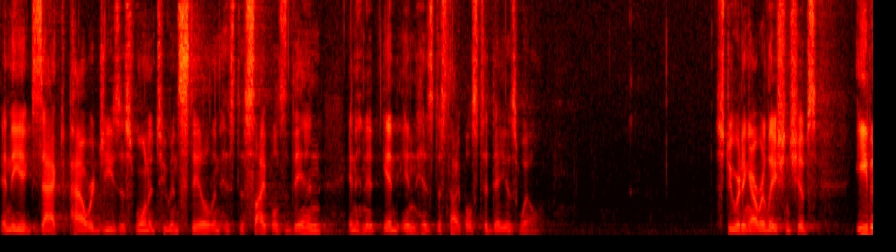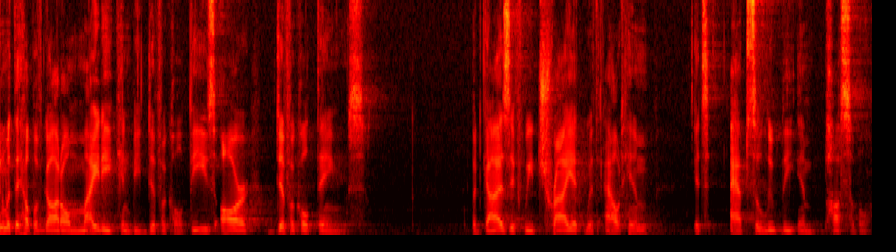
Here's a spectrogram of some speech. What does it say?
and the exact power Jesus wanted to instill in his disciples then and in his disciples today as well. Stewarding our relationships, even with the help of God Almighty, can be difficult. These are difficult things. But, guys, if we try it without Him, it's absolutely impossible.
